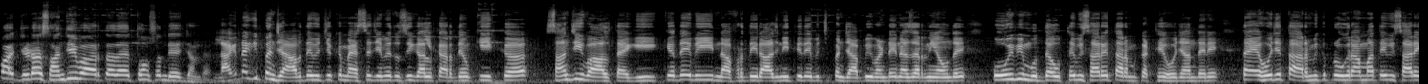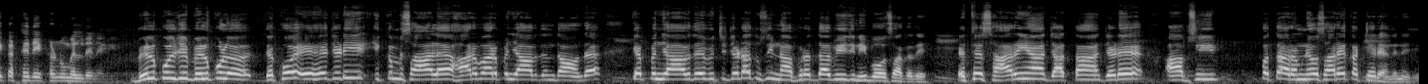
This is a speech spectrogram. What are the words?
ਭਾ- ਜਿਹੜਾ ਸਾਂਝੀ ਵਾਰਤਾ ਦਾ ਇੱਥੋਂ ਸੰਦੇਸ਼ ਜਾਂਦਾ ਲੱਗਦਾ ਕਿ ਪੰਜਾਬ ਦੇ ਵਿੱਚ ਇੱਕ ਮੈਸੇਜ ਜਿਵੇਂ ਤੁਸੀਂ ਗੱਲ ਕਰਦੇ ਹੋ ਕਿ ਇੱਕ ਸਾਂਝੀ ਵਾਲਤ ਹੈਗੀ ਕਦੇ ਵੀ ਨਫ਼ਰਤ ਦੀ ਰਾਜਨੀਤੀ ਦੇ ਵਿੱਚ ਪੰਜਾਬੀ ਵੰਡੇ ਨਜ਼ਰ ਨਹੀਂ ਆਉਂਦੇ ਕੋਈ ਵੀ ਮੁੱਦਾ ਉੱਥੇ ਵੀ ਸਾਰੇ ਧਰਮ ਇਕੱਠੇ ਹੋ ਜਾਂਦੇ ਨੇ ਤਾਂ ਇਹੋ ਜਿਹੇ ਧਾਰਮਿਕ ਪ੍ਰੋਗਰਾਮਾਂ ਤੇ ਵੀ ਸਾਰੇ ਇਕੱਠੇ ਦੇਖਣ ਨੂੰ ਮਿਲਦੇ ਨੇਗੇ ਬਿਲਕੁਲ ਜੀ ਬਿਲਕੁਲ। ਦੇਖੋ ਇਹ ਜਿਹੜੀ ਇੱਕ ਮਿਸਾਲ ਹੈ ਹਰ ਵਾਰ ਪੰਜਾਬ ਦਿੰਦਾ ਆਉਂਦਾ ਕਿ ਪੰਜਾਬ ਦੇ ਵਿੱਚ ਜਿਹੜਾ ਤੁਸੀਂ ਨਫ਼ਰਤ ਦਾ ਬੀਜ ਨਹੀਂ ਬੋ ਸਕਦੇ ਇੱਥੇ ਸਾਰੀਆਂ ਜਾਤਾਂ ਜਿਹੜੇ ਆਪਸੀ ਧਰਮ ਨੇ ਉਹ ਸਾਰੇ ਇਕੱਠੇ ਰਹਿੰਦੇ ਨੇ ਜੀ।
